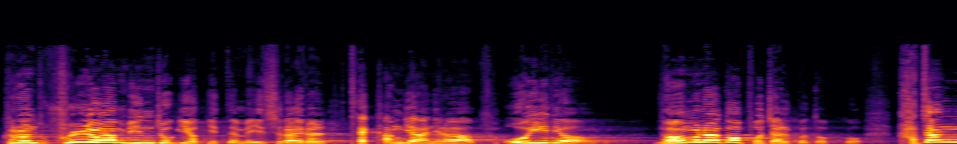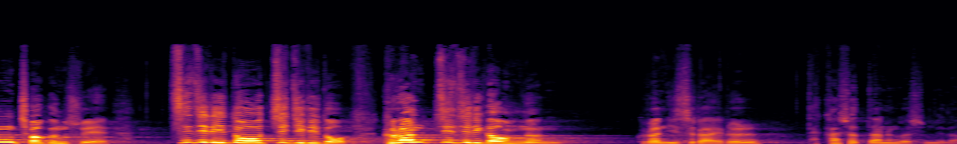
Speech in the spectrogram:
그런 훌륭한 민족이었기 때문에 이스라엘을 택한 게 아니라 오히려 너무나도 보잘 것 없고 가장 적은 수에 찌질이도 찌질이도 그런 찌질이가 없는 그런 이스라엘을 택하셨다는 것입니다.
